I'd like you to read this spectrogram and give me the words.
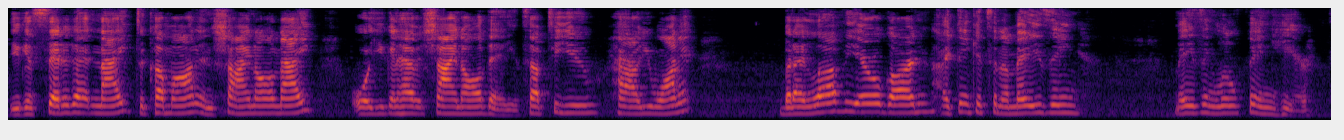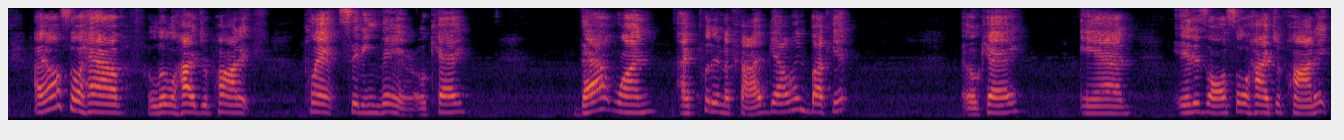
You can set it at night to come on and shine all night, or you can have it shine all day. It's up to you how you want it. But I love the AeroGarden. I think it's an amazing, amazing little thing here. I also have a little hydroponic plant sitting there, okay? That one I put in a five gallon bucket, okay? And it is also hydroponic.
